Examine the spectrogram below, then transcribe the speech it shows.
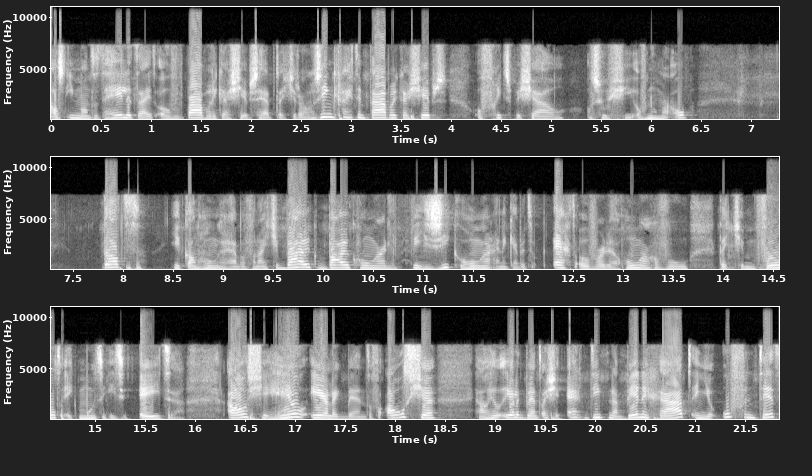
als iemand het hele tijd over paprika chips hebt, dat je dan zin krijgt in paprika chips, of friet speciaal, of sushi, of noem maar op. Dat je kan honger hebben vanuit je buik, buikhonger, fysieke honger. En ik heb het ook echt over de hongergevoel. Dat je voelt, ik moet iets eten. Als je heel eerlijk bent, of als je nou, heel eerlijk bent, als je echt diep naar binnen gaat en je oefent dit,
